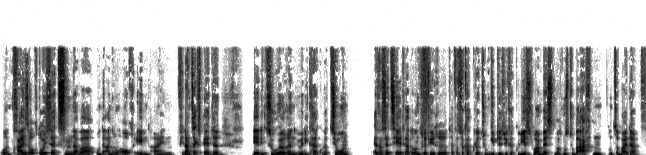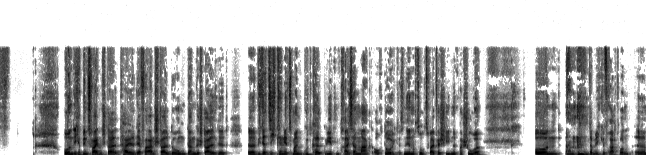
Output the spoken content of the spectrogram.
und Preise auch durchsetzen. Da war unter anderem auch eben ein Finanzexperte, der den Zuhörern über die Kalkulation etwas erzählt hat und referiert hat, was für Kalkulation gibt es, wie kalkulierst du am besten, was musst du beachten und so weiter. Und ich habe den zweiten Teil der Veranstaltung dann gestaltet, äh, wie setze ich denn jetzt meinen gut kalkulierten Preis am Markt auch durch? Das sind ja noch so zwei verschiedene Paar Schuhe. Und ähm, da bin ich gefragt worden, äh,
